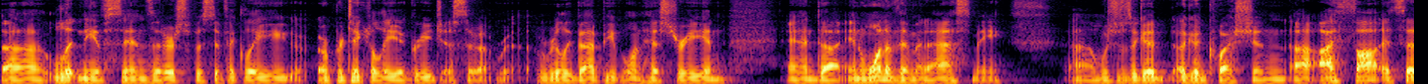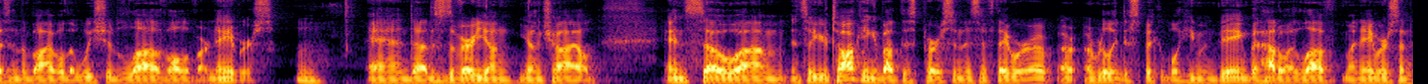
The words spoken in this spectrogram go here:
a litany of sins that are specifically or particularly egregious, uh, really bad people in history, and and uh, and one of them had asked me, um, which was a good a good question. Uh, I thought it says in the Bible that we should love all of our neighbors, and uh, this is a very young young child. And so, um, and so you're talking about this person as if they were a, a really despicable human being. But how do I love my neighbors? And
